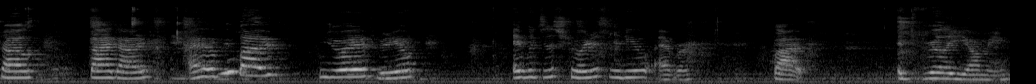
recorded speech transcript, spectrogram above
so bye guys. I hope you guys enjoy this video. It was the shortest video ever, but it's really yummy.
